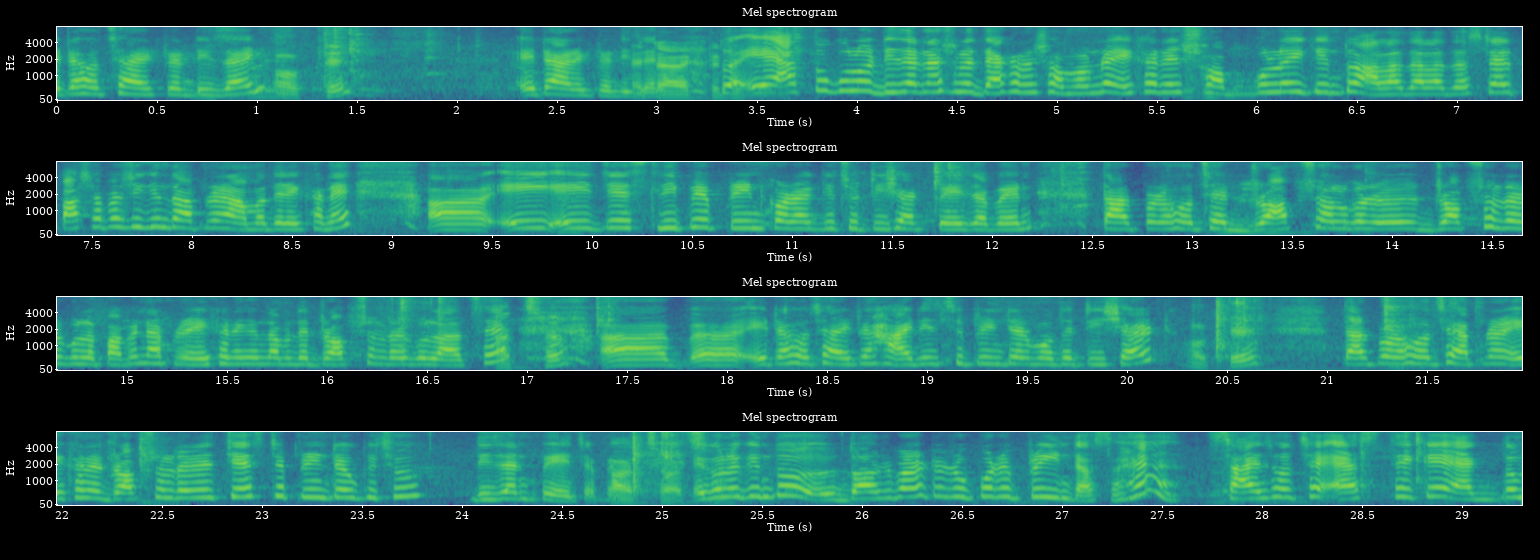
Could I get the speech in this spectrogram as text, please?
এটা হচ্ছে আরেকটা ডিজাইন ওকে এটা আরেকটা ডিজাইন তো এতগুলো ডিজাইন আসলে দেখানো সম্ভব না। এখানে সবগুলোই কিন্তু আলাদা আলাদা স্টাইল পাশাপাশি কিন্তু আপনারা আমাদের এখানে এই এই যে স্লিপে প্রিন্ট করা কিছু টি শার্ট পেয়ে যাবেন। তারপরে হচ্ছে ড্রপ শোল্ডার ড্রপ শোল্ডারগুলো পাবেন। আপনারা এখানে কিন্তু আমাদের ড্রপ শোল্ডারগুলো আছে। আচ্ছা। এটা হচ্ছে আরেকটা হাইডেন্সি প্রিন্টের মধ্যে টি শার্ট ওকে তারপর হচ্ছে আপনার এখানে ড্রপ শোল্ডারের চেস্টে প্রিন্টেও কিছু ডিজাইন পেয়ে যাবেন আচ্ছা, আচ্ছা। এগুলো কিন্তু দশ বারোটার উপরে প্রিন্ট আছে হ্যাঁ? সাইজ হচ্ছে এস থেকে একদম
